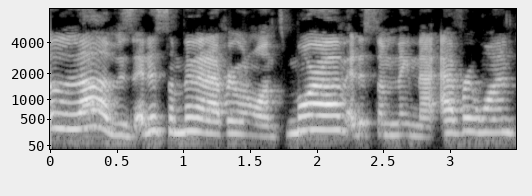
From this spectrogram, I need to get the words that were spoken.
loves. It is something that everyone wants more of. It is something that everyone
